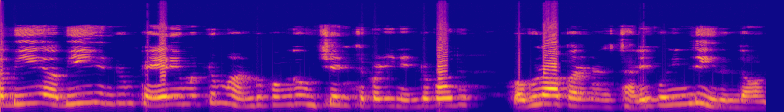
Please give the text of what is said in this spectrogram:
அபி அபி என்றும் பெயரை மட்டும் அன்பு பொங்க உச்சரித்தபடி நின்றபோது வகுலாபரணன் தலை குனிந்து இருந்தான்.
